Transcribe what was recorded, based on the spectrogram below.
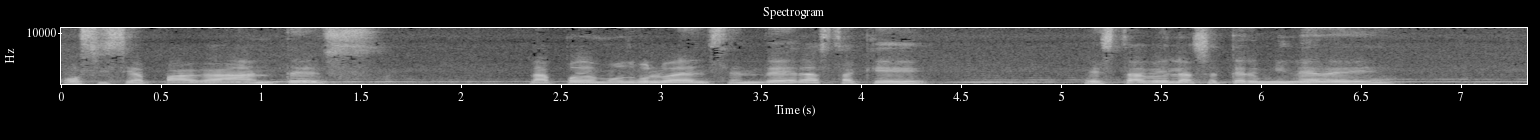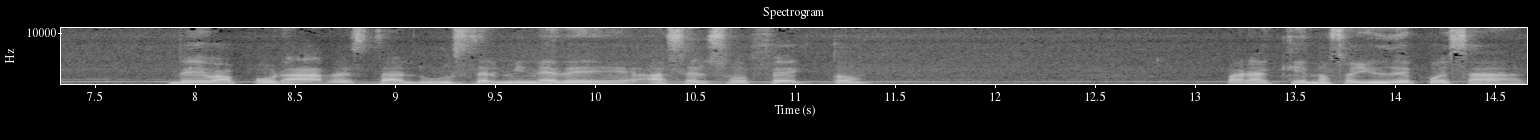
o si se apaga antes, la podemos volver a encender hasta que esta vela se termine de, evaporar, esta luz termine de hacer su efecto para que nos ayude pues a,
